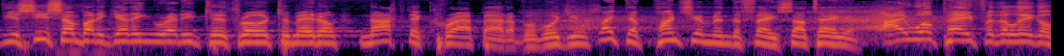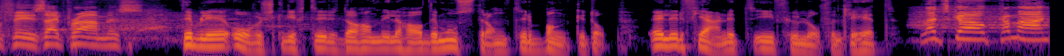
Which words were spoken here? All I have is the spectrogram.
If you see somebody getting ready to throw a tomato, knock the crap out of them, would you? I'd like to punch him in the face, I'll tell you. I will pay for the legal fees, I promise. Det ble overskrifter da han ville ha demonstranter banket opp, eller fjernet i full offentlighet. Let's go, come on.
